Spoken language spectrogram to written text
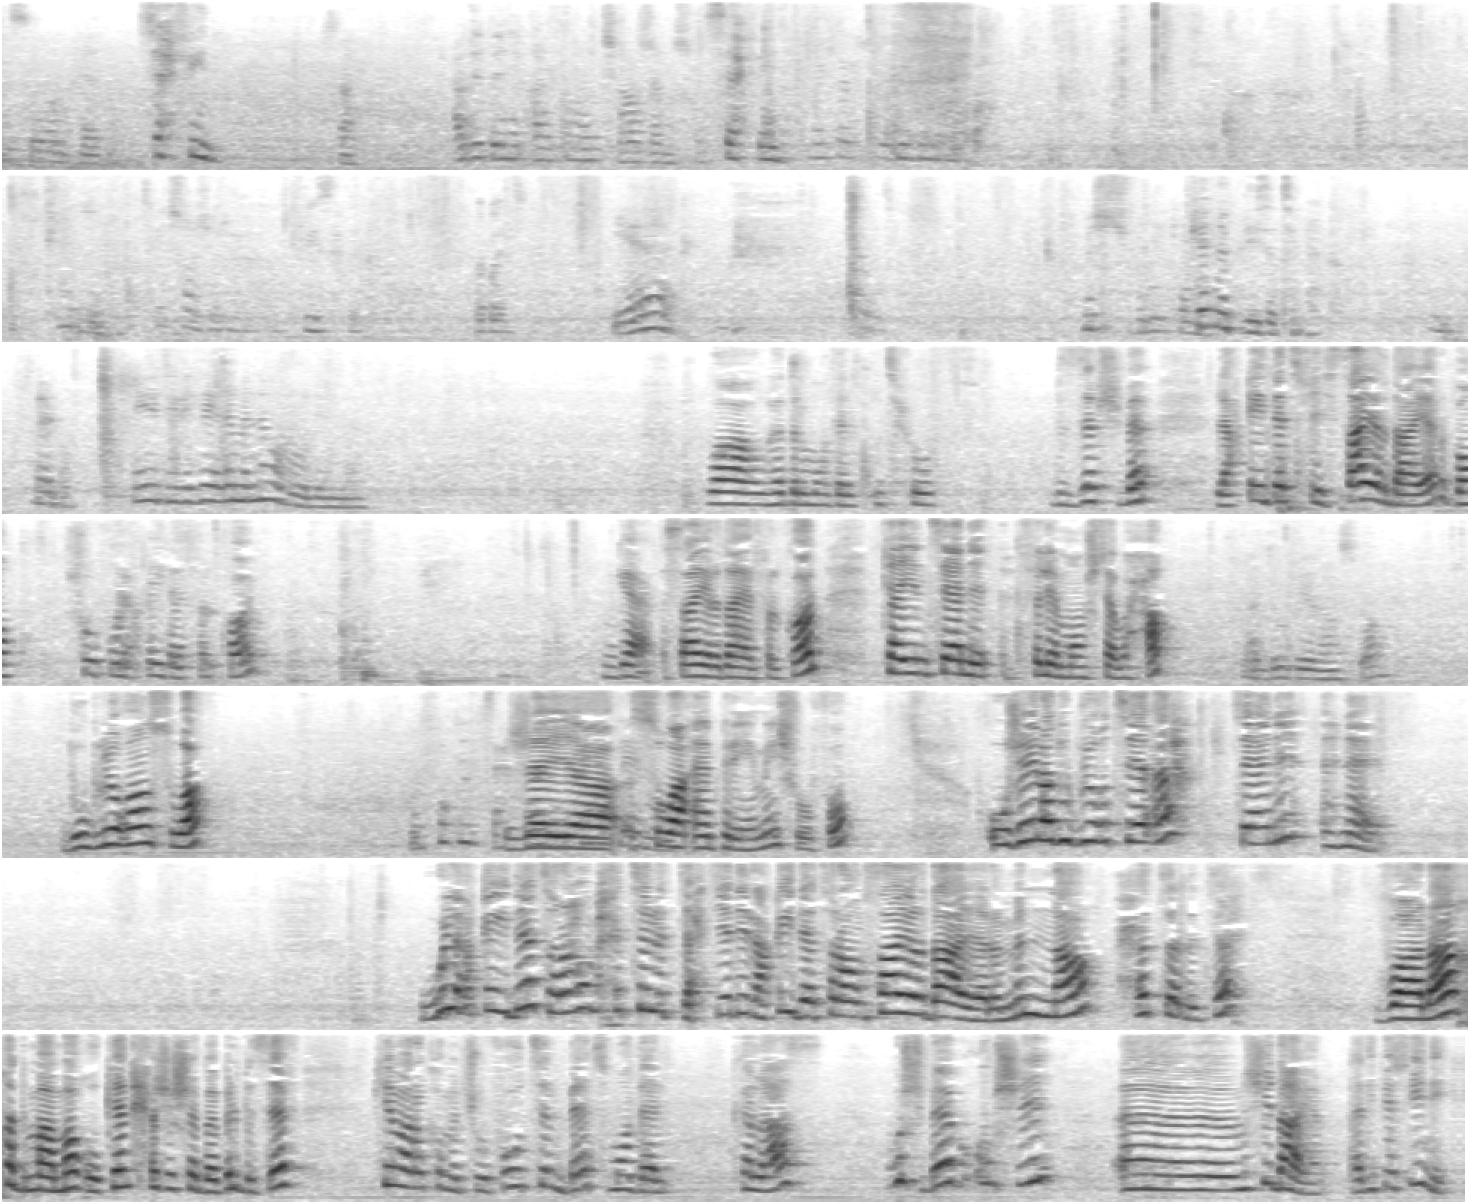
نصور بهذا سحفين. صح. عاودي ثاني الايفون يت charger مش ياك. مش بلي كان كاينة بليصة تمام صعيبه هي ديري غير منا لنا واو هذا الموديل متحوف بزاف شباب. العقيدات فيه صاير داير. bon شوفوا العقيدات في ال col. كاع صاير داير في ال col. كاين ثاني في les manches تاعها. dépérençoi دوبلو غون لتحت جاية سوا امبريمي شوفوا وجاي لا دوبلور تاعه ثاني هنايا والعقيدات راهم حتى للتحت يعني العقيدات راهم صاير داير منا حتى للتحت فوالا خدمه ماروكان حاجة شباب بزاف كيما راكم تشوفوا تنبات موديل كلاس وشباب ومشي آه مشي داير هذه pièce unique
